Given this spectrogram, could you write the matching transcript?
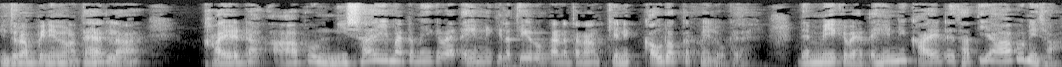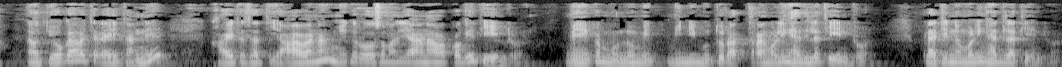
ඉදරම් පිනීම අතහැරලා කයට ආපු නිසයි මට මේක වැටහෙන්නේ කියලා තීරුම් ගන්න තරම් කෙනෙක් කවුරක්වත් මේ ලෝකේ නැහැ. දැන් මේක වැටහෙන්නේ කයට සතිය ආපු නිසා. නමුත් යෝගාවචරය හිතන්නේ කයට සතිය ආවනම් මේක රෝසමල් යානාවක් වගේ තියෙන්න ඕන. මේක මුණු මිනි මුතු රත්තරන් වලින් හැදිලා තියෙන්න ඕන. ප්ලැටිනම් වලින් හැදිලා තියෙන්න ඕන.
